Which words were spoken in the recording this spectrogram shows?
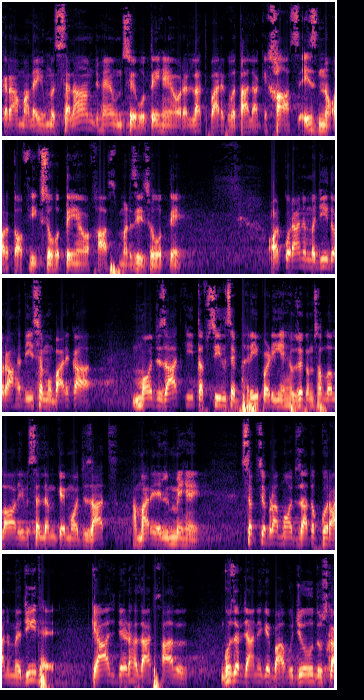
کرام علیہ السلام جو ہیں، ان سے ہوتے ہیں اور اللہ تبارک و تعالیٰ کے خاص اذن اور توفیق سے ہوتے ہیں اور خاص مرضی سے ہوتے ہیں۔ اور قرآن مجید اور احادیث مبارکہ معجزات کی تفصیل سے بھری پڑی ہیں۔ حضرت صلی اللہ علیہ وسلم کے معجزات ہمارے علم میں ہیں۔ سب سے بڑا معجزہ تو قرآن مجید ہے کہ آج ڈیڑھ ہزار سال گزر جانے کے باوجود اس کا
